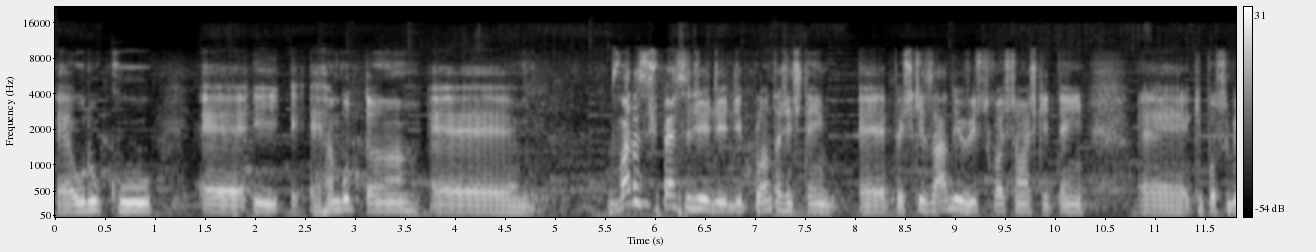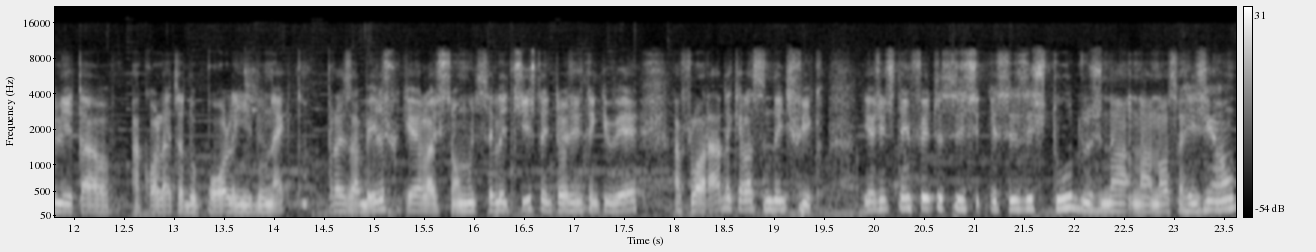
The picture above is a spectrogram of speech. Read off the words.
é, urucu, é, e, é, rambutã, é, várias espécies de, de, de plantas a gente tem é, pesquisado e visto quais são as que tem é, que possibilita a, a, coleta do pólen e do néctar para as abelhas, porque elas são muito seletistas, então a gente tem que ver a florada que ela se identifica. E a gente tem feito esses, esses estudos na, na nossa região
